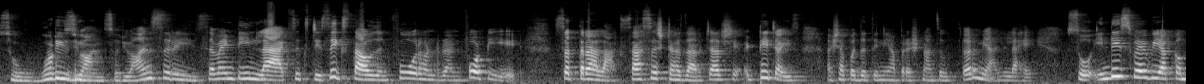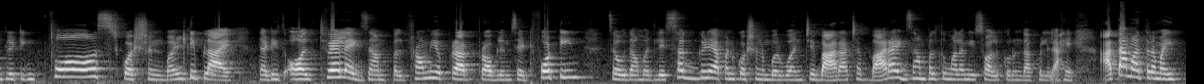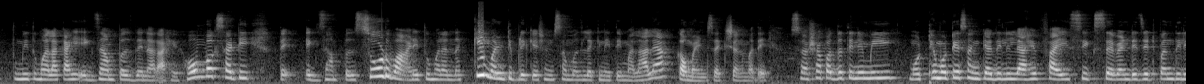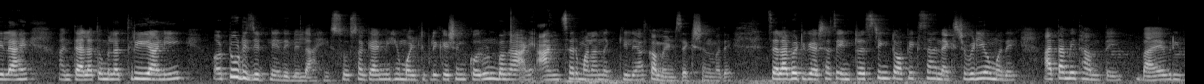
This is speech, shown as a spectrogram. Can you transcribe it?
so what is your answer your answer is seventeen lakh sixty six thousand four hundred and forty eight सतरा लाख सहासष्ट हजार चारशे अठ्ठेचाळीस अशा पद्धतीने या प्रश्नाचं उत्तर मिळालेलं आहे. So in this way we are completing first question multiply that is all twelve example from your प्रॉ प्रॉब्लेम सेट फोर्टीन चौदामधले सगळे आपण क्वेश्चन नंबर वनचे बाराच्या बारा एक्झाम्पल तुम्हाला मी सॉल्व करून दाखवलेलं आहे. आता मात्र माहीत तुम्ही तुम्हाला काही एक्झाम्पल्स देणार आहे. होमवर्कसाठी ते एक्झाम्पल सोडवा आणि तुम्हाला नक्की मल्टिप्लिकेशन समजलं की नाही ते मला आल्या कमेंट सेक्शनमध्ये सो अशा पद्धतीने मी मोठे मोठे संख्या दिलेल्या आहे. फाईव्ह सिक्स सेवन डिजिट पण दिलेलं आहे. आणि त्याला तुम्हाला थ्री आणि टू डिजिटने दिलेलं आहे. सो सगळ्यांनी हे मल्टिप्लिकेशन करून बघा आणि आन्सर मला नक्की लिहा कमेंट सेक्शनमध्ये चला भेटूया अशाच इंटरेस्टिंग टॉपिकसह नेक्स्ट व्हिडिओमध्ये आता मी थांबते. Bye every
